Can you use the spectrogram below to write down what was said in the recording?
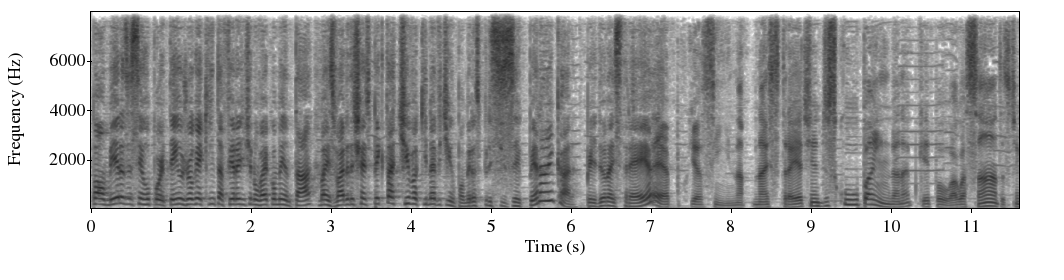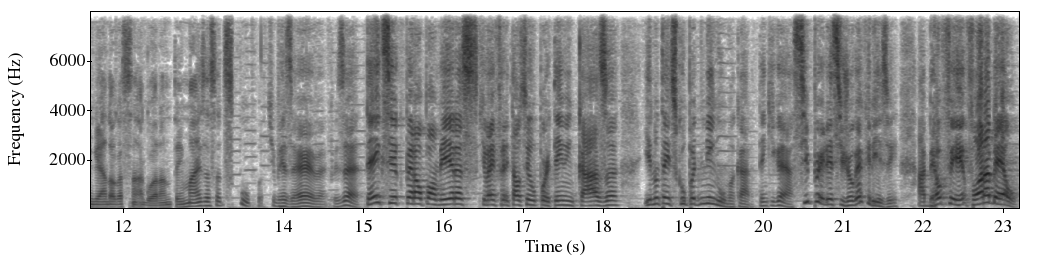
Palmeiras e Cerro Portenho. O jogo é quinta-feira, a gente não vai comentar, mas vale deixar a expectativa aqui, né, Vitinho? O Palmeiras precisa se recuperar, hein, cara. Perdeu na estreia. É, porque assim, na, na estreia tinha desculpa ainda, né? Porque, pô, Água Santa, você tinha ganhado Água Santa. Agora não tem mais essa desculpa. Time reserva, pois é. Tem que se recuperar o Palmeiras, que vai enfrentar o Cerro Portenho em casa. E não tem desculpa de nenhuma, cara. Tem que ganhar. Se perder esse jogo é crise, hein? Abel Ferreira. Fora Abel.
